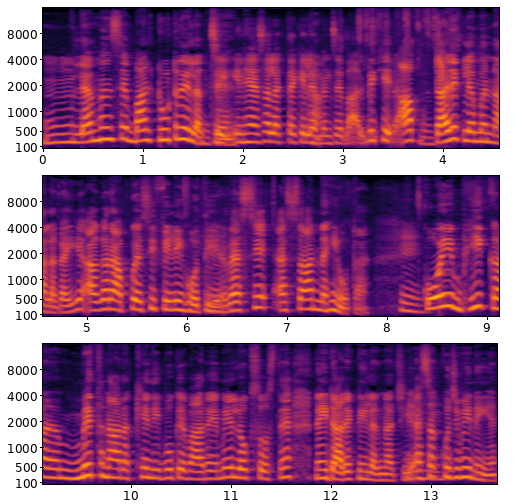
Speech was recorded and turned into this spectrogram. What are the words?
लेमन से बाल टूटने लगते हैं। इन्हें ऐसा लगता है कि लेमन हाँ, से बाल देखिए आप डायरेक्ट लेमन ना लगाइए। अगर आपको ऐसी फीलिंग होती है हम्म। वैसे ऐसा नहीं होता है। हम्म। कोई भी मिथ ना रखे नींबू के बारे में लोग सोचते हैं नहीं डायरेक्ट नहीं लगना चाहिए ऐसा हम्म, कुछ भी नहीं है।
